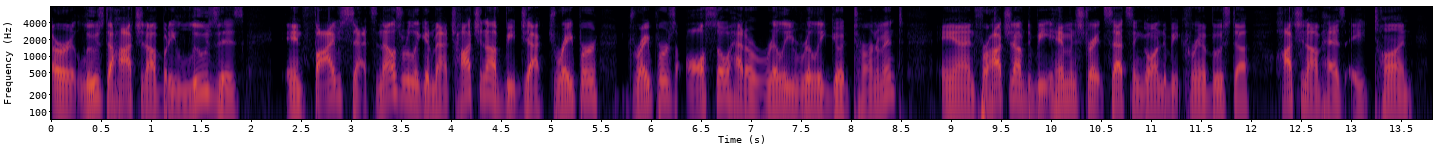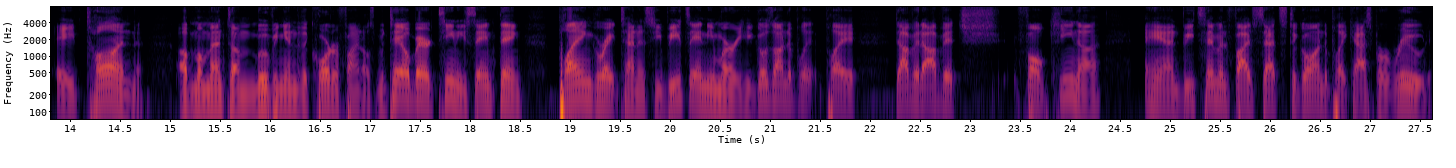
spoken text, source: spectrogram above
or lose to Khachanov, but he loses in five sets. And that was a really good match. Khachanov beat Jack Draper. Draper's also had a really, really good tournament. And for Khachanov to beat him in straight sets and go on to beat Carreño Busta, Khachanov has a ton, a ton of momentum moving into the quarterfinals. Matteo Berrettini, same thing, playing great tennis. He beats Andy Murray. He goes on to play, play Davidovich Fokina and beats him in five sets to go on to play Casper Ruud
